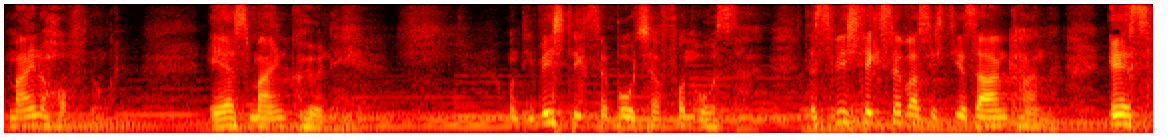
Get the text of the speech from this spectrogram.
meine Hoffnung. Er ist mein König. Und die wichtigste Botschaft von Ostern, das Wichtigste, was ich dir sagen kann, ist,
